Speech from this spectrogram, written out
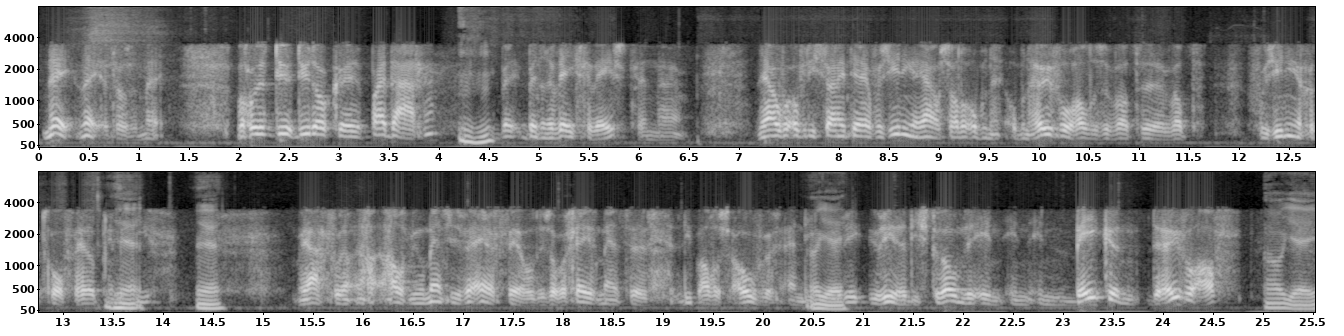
Nee, nee, het was het, nee. Maar goed, het duurde ook een paar dagen. Mm -hmm. ik, ben, ik, ben, er een week geweest. En, ja, over, over, die sanitaire voorzieningen, ja, ze hadden op een, op een heuvel hadden ze wat, wat voorzieningen getroffen, heel primitief. Ja. Maar ja, voor een half miljoen mensen is wel erg veel. Dus op een gegeven moment uh, liep alles over. En die oh urine die stroomde in, in, in beken de heuvel af. Oh jee.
